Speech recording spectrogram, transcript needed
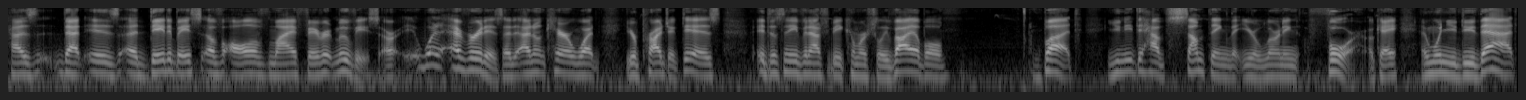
has that is a database of all of my favorite movies or whatever it is. I, I don't care what your project is. It doesn't even have to be commercially viable, but you need to have something that you're learning for, okay? And when you do that,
